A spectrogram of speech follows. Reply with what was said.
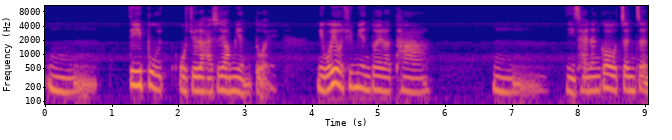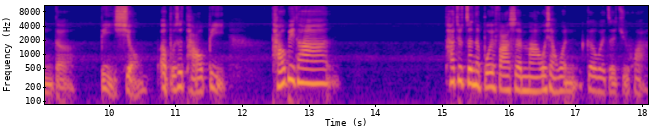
嗯，第一步我觉得还是要面对。你唯有去面对了它，嗯，你才能够真正的避凶，而不是逃避，逃避它。它就真的不会发生吗？我想问各位这句话。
